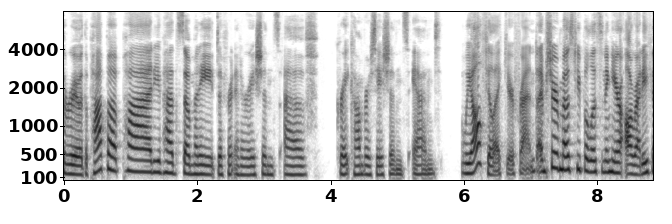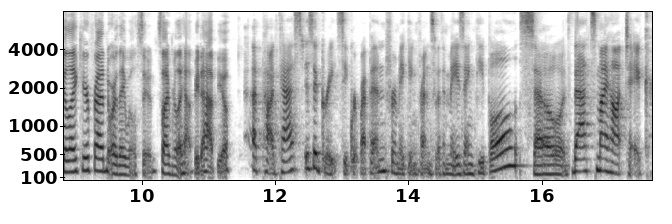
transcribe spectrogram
through the pop up pod. You've had so many different iterations of great conversations and we all feel like your friend. I'm sure most people listening here already feel like your friend or they will soon. So I'm really happy to have you. A podcast is a great secret weapon for making friends with amazing people. So that's my hot take.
